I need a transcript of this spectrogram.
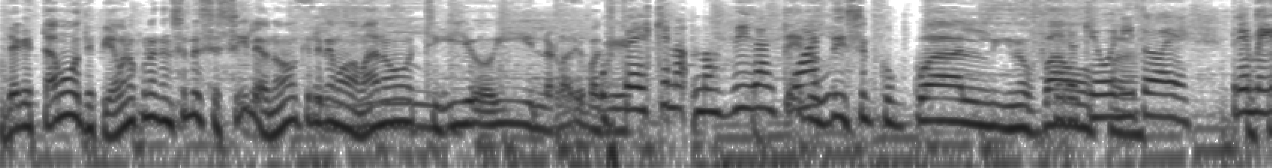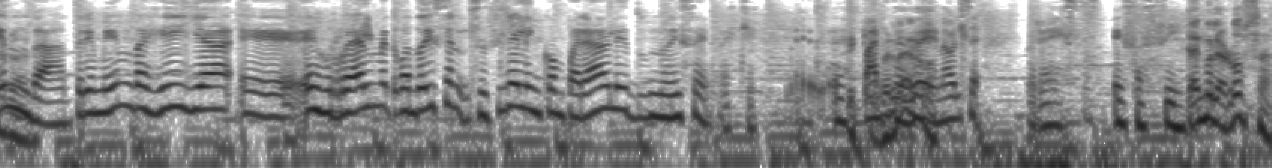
ya que estamos, despidámonos con una canción de Cecilia, ¿no? ¿Qué tenemos a mano, chiquillo, ahí en la radio para Ustedes que, nos digan Ustedes cuál. nos dicen con cuál y nos vamos. Pero qué bonito es. Tremenda, tremenda es ella. Eh, es realmente, cuando dicen Cecilia la incomparable, uno dice, es que es, es parte de, ¿no? pero es, es así. Tango la Rosa.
